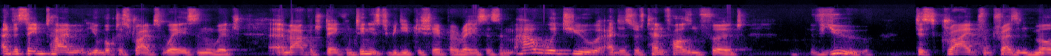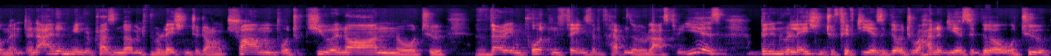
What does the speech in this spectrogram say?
At the same time, your book describes ways in which America today continues to be deeply shaped by racism. How would you, at a sort of 10,000 foot view, describe the present moment. And I don't mean the present moment in relation to Donald Trump or to QAnon or to very important things that have happened over the last few years, but in relation to 50 years ago, to 100 years ago, or to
